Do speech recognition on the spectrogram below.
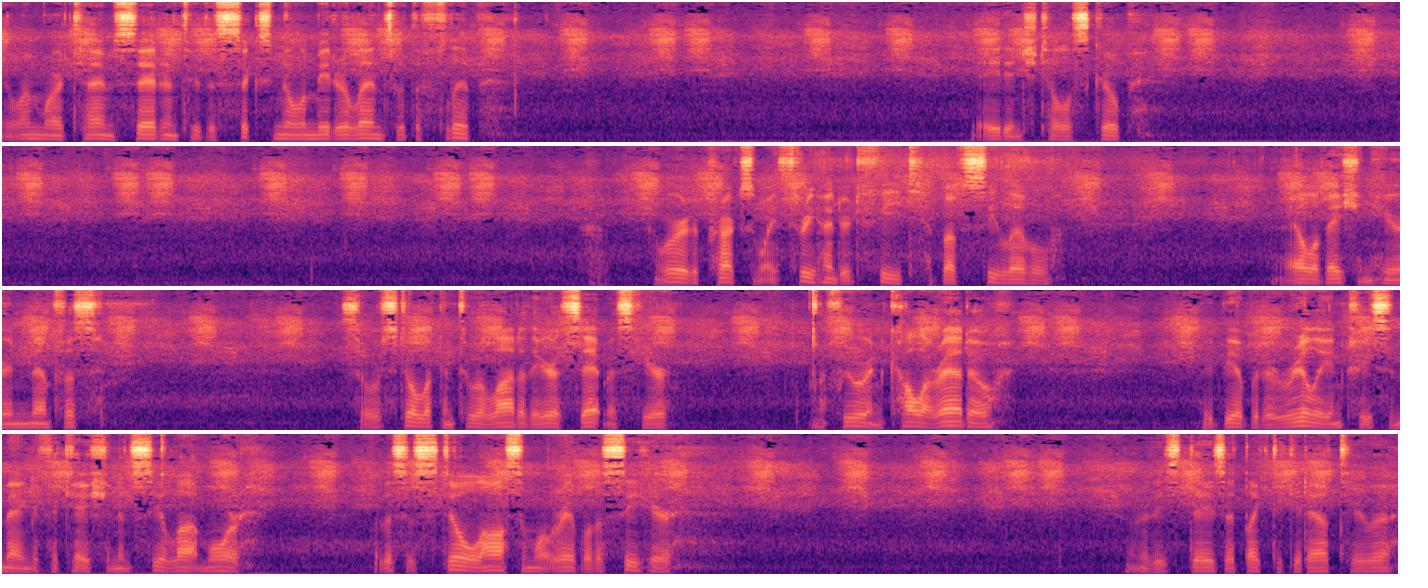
And one more time, Saturn through the 6 millimeter lens with the flip. 8 inch telescope. We're at approximately 300 feet above sea level elevation here in Memphis. So we're still looking through a lot of the Earth's atmosphere. If we were in Colorado, we'd be able to really increase the magnification and see a lot more. But this is still awesome what we're able to see here. One of these days I'd like to get out to uh,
